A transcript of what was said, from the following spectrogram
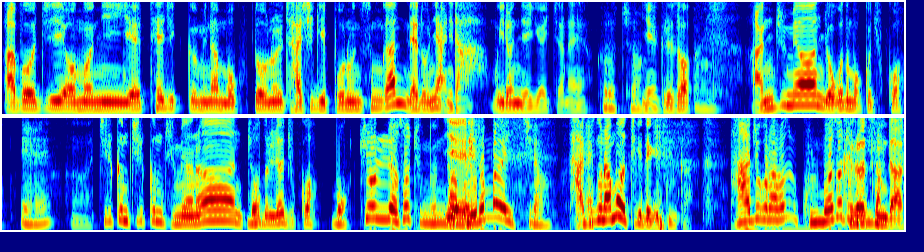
아버지 어머니의 퇴직금이나 목돈을 자식이 보는 순간 내 돈이 아니다. 뭐 이런 얘기가 있잖아요. 그렇죠. 예, 그래서 어. 안 주면 요거도 먹고 죽고, 예. 어, 찔끔찔끔 주면은 쪼들려 죽고, 목 졸려서 죽는다. 예. 뭐 이런 말 있죠. 다 예. 주고 나면 어떻게 되겠습니까? 다 주고 나면 굶어서 죽는다. 그렇습니다.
